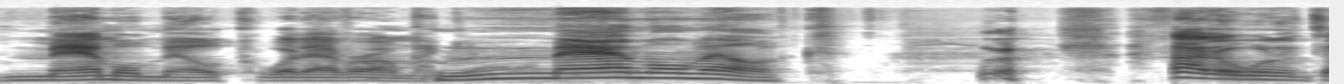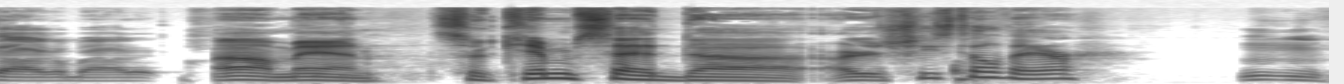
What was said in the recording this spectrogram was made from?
mammal milk, whatever. I'm like, mammal milk. I don't want to talk about it. Oh man. So Kim said, uh, "Are she still there?" Mm-mm.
